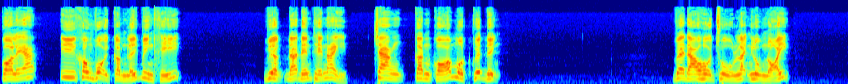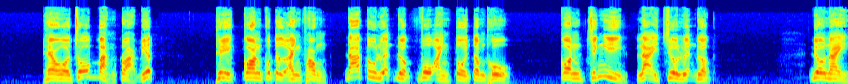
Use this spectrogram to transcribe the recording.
Có lẽ y không vội cầm lấy binh khí. Việc đã đến thế này, chàng cần có một quyết định. Vệ đạo hội chủ lạnh lùng nói. Theo chỗ bản tỏa biết, thì con của tử ảnh phong đã tu luyện được vô ảnh tồi tâm thủ, còn chính y lại chưa luyện được. Điều này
